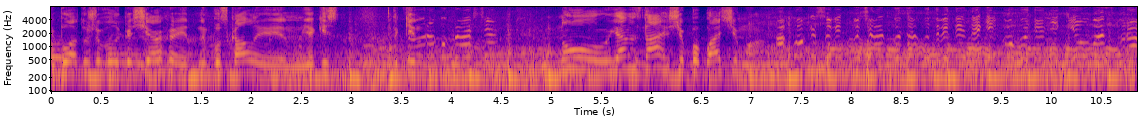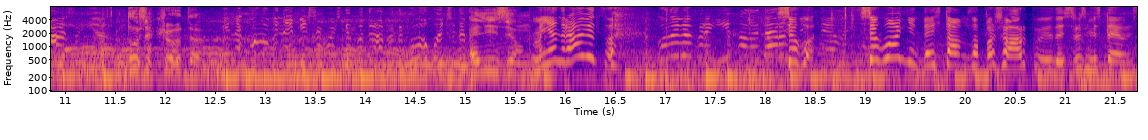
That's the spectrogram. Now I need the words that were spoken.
і була дуже велика черга, і не пускали. І якісь такі. Року краще? Ну, я не знаю, ще побачимо. А поки що від початку заходу від тих декількох годин, які у вас враження? Дуже круто. І на кого ви найбільше хочете потрапити? Кого хочете? Елізіум. Мені подобається. Коли ви приїхали, де Сього... розмістились? Сьогодні десь там за пожаркою десь розмістились.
